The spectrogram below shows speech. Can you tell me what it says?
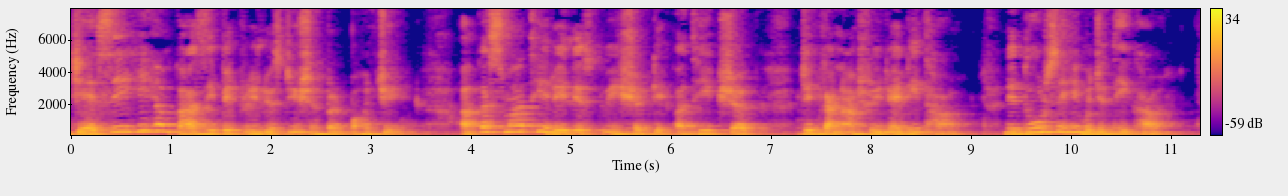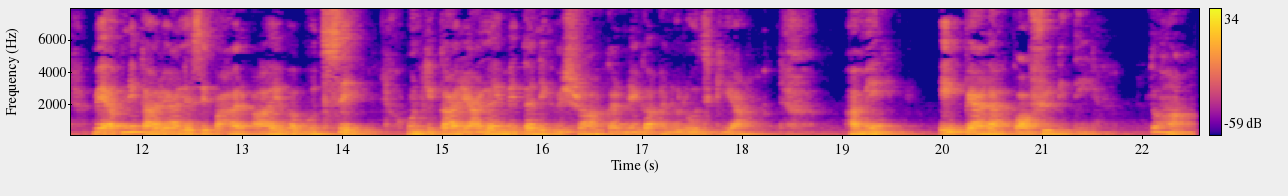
जैसे ही हम काजीपेट रेलवे स्टेशन पर पहुँचे, अकस्मात ही रेलवे स्टेशन के अधीक्षक, जिनका नाम श्री रेड्डी था, ने दूर से ही मुझे देखा। वे अपने कार्यालय से बाहर आए व मुझसे उनके कार्यालय में तनिक विश्राम करने का अनुरोध किया। हमें एक प्याला कॉफ़ी भी दी। तो हाँ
